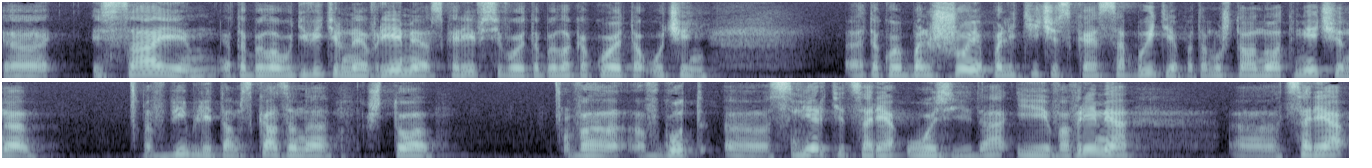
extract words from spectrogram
э, Исаии. Это было удивительное время, скорее всего, это было какое-то очень э, такое большое политическое событие, потому что оно отмечено в Библии, там сказано, что в, в год э, смерти царя Озии. Да? И во время царя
